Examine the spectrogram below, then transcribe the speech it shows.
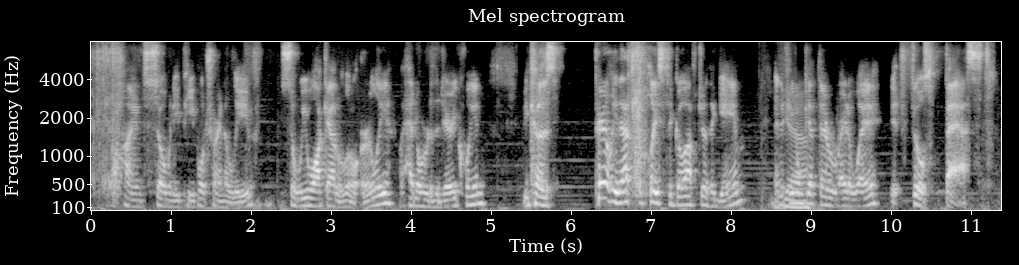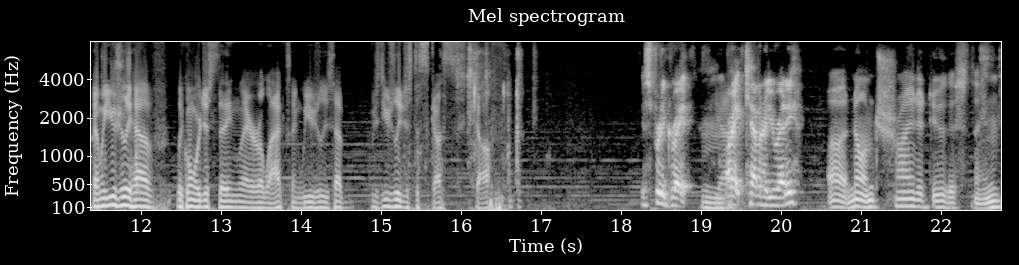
behind so many people trying to leave. So we walk out a little early, head over to the Dairy Queen, because apparently that's the place to go after the game. And if you don't get there right away, it fills fast. And we usually have like when we're just sitting there relaxing, we usually just have we usually just discuss stuff. It's pretty great. Hmm. Yeah. All right, Kevin, are you ready? Uh, no, I'm trying to do this thing.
